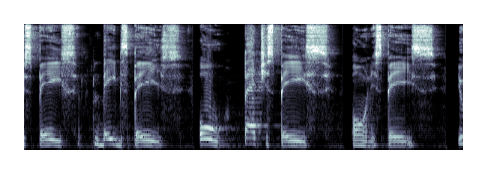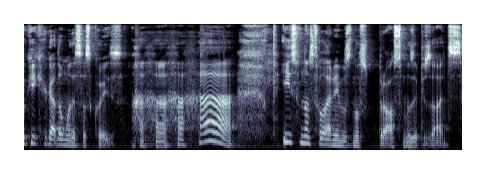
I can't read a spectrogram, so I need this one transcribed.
space, baby space ou pet space, pony space e o que é cada uma dessas coisas? Isso nós falaremos nos próximos episódios.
